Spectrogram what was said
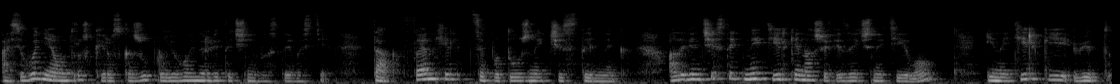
А сьогодні я вам трошки розкажу про його енергетичні властивості. Так, фенхель це потужний чистильник, але він чистить не тільки наше фізичне тіло і не тільки від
